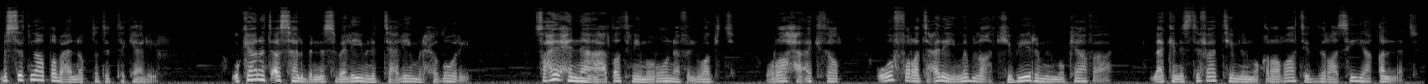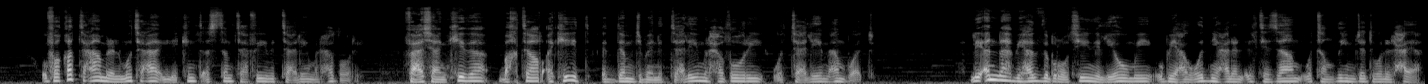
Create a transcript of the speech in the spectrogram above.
باستثناء طبعا نقطة التكاليف وكانت أسهل بالنسبة لي من التعليم الحضوري. صحيح أنها أعطتني مرونة في الوقت وراحة أكثر ووفرت علي مبلغ كبير من المكافأة لكن استفادتي من المقررات الدراسية قلت وفقدت عامل المتعة اللي كنت أستمتع فيه بالتعليم الحضوري. فعشان كذا بختار أكيد الدمج بين التعليم الحضوري والتعليم عن بعد. لأنه بيهذب روتيني اليومي وبيعودني على الالتزام وتنظيم جدول الحياة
